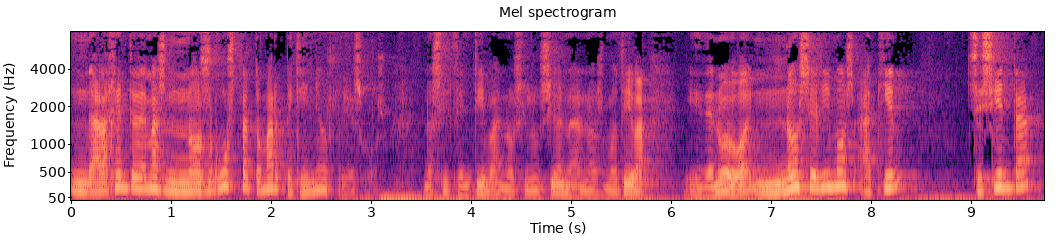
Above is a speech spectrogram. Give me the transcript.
A la gente además nos gusta tomar pequeños riesgos, nos incentiva, nos ilusiona, nos motiva y de nuevo, ¿eh? no seguimos a quien se sienta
